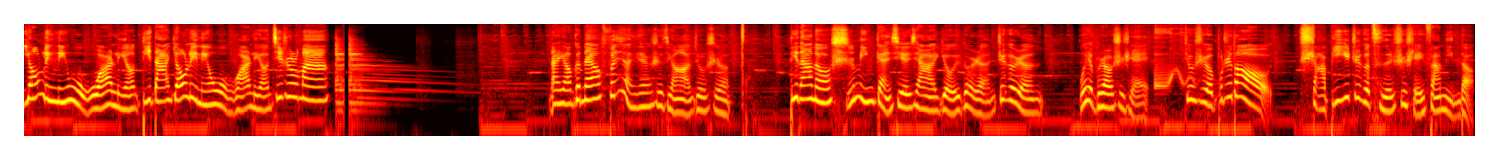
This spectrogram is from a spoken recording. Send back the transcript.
幺零零五五二零，滴答幺零零五五二零，记住了吗？那要跟大家分享一件事情啊，就是滴答呢实名感谢一下，有一个人，这个人我也不知道是谁，就是不知道“傻逼”这个词是谁发明的，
